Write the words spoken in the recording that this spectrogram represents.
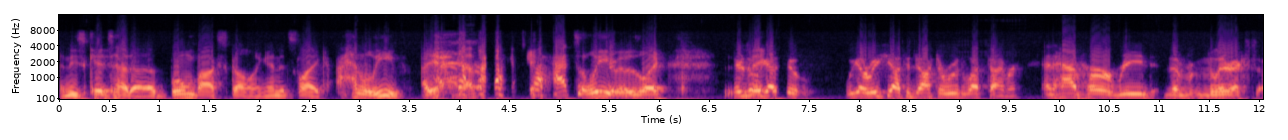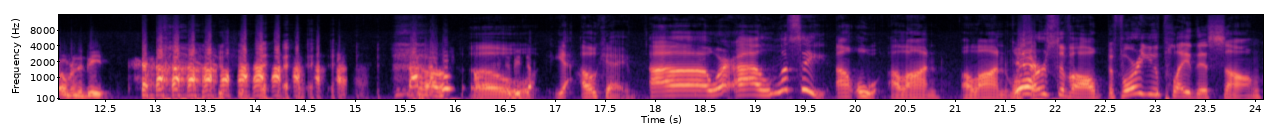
and these kids had a boombox going, and it's like I had to leave. I, I had to leave. It was like. Here's what we got to do. We got to reach out to Dr. Ruth Westheimer and have her read the, the lyrics over the beat. Oh, It'd be done. yeah. Okay. Uh, where? Uh, let's see. Uh, oh, Ilan. Ilan. Well, Yeah. first of all, before you play this song,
